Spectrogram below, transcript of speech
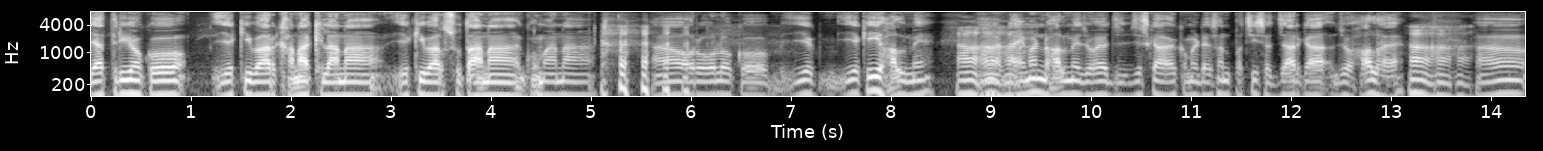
यात्रियों को एक ही बार खाना खिलाना एक ही बार सुताना घुमाना और वो लोग को एक एक ही हॉल में डायमंड हॉल में जो है जिसका अकोमोडेशन पच्चीस हज़ार का जो हॉल है। आ,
